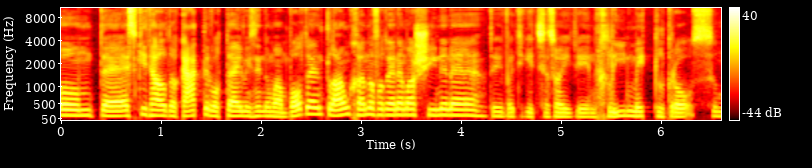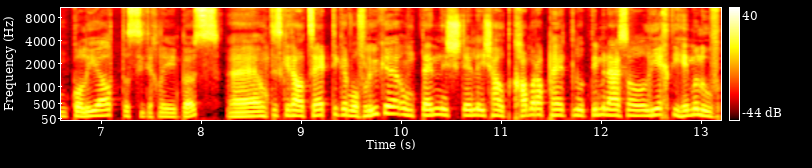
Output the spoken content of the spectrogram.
Und äh, es gibt halt auch Gegner, die teilweise nicht nur am Boden entlang kommen von diesen Maschinen. Die, die gibt es ja so in klein, mittelgross und Goliath, das sind ein bisschen Böse. Äh, und es gibt halt Sättiger, die fliegen und dann ist, ist halt die Kamerapad schaut immer so leicht in den Himmel rauf.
